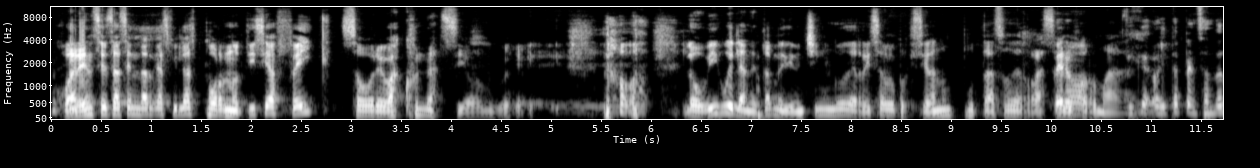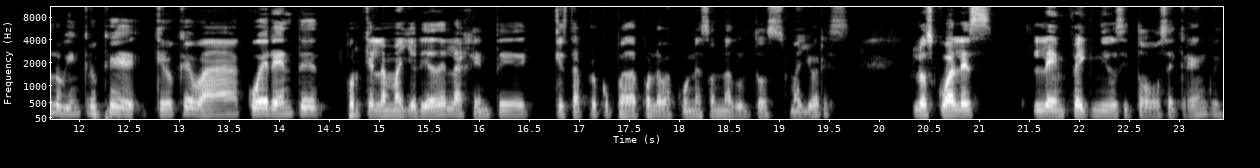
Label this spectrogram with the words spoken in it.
Juarenses hacen largas filas por noticia fake sobre vacunación, güey. No, lo vi, güey, la neta me dio un chingo de risa, güey, porque si eran un putazo de raza Pero, informada. Fíjate, ahorita pensándolo bien, creo que, creo que va coherente porque la mayoría de la gente que está preocupada por la vacuna son adultos mayores, los cuales leen fake news y todos se creen, güey.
